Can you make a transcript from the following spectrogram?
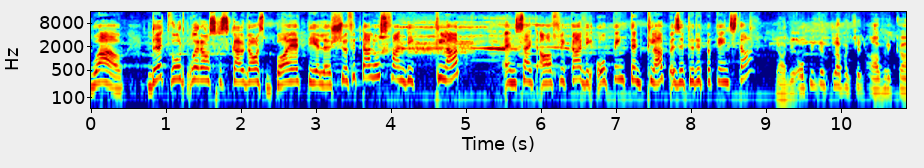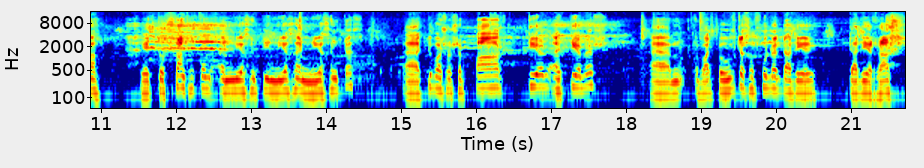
wow, dit word oral geskou. Daar's baie teelers. So vertel ons van die klub in Suid-Afrika, die Oppington Club. Is dit hoe dit bekend staan? Ja, die Oppington Club in Suid-Afrika het tot stand gekom in 1999. Uh toe was ons 'n paar teel, uh, teelers ehm um, wat behoefte gevoel het dat die dat die ras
